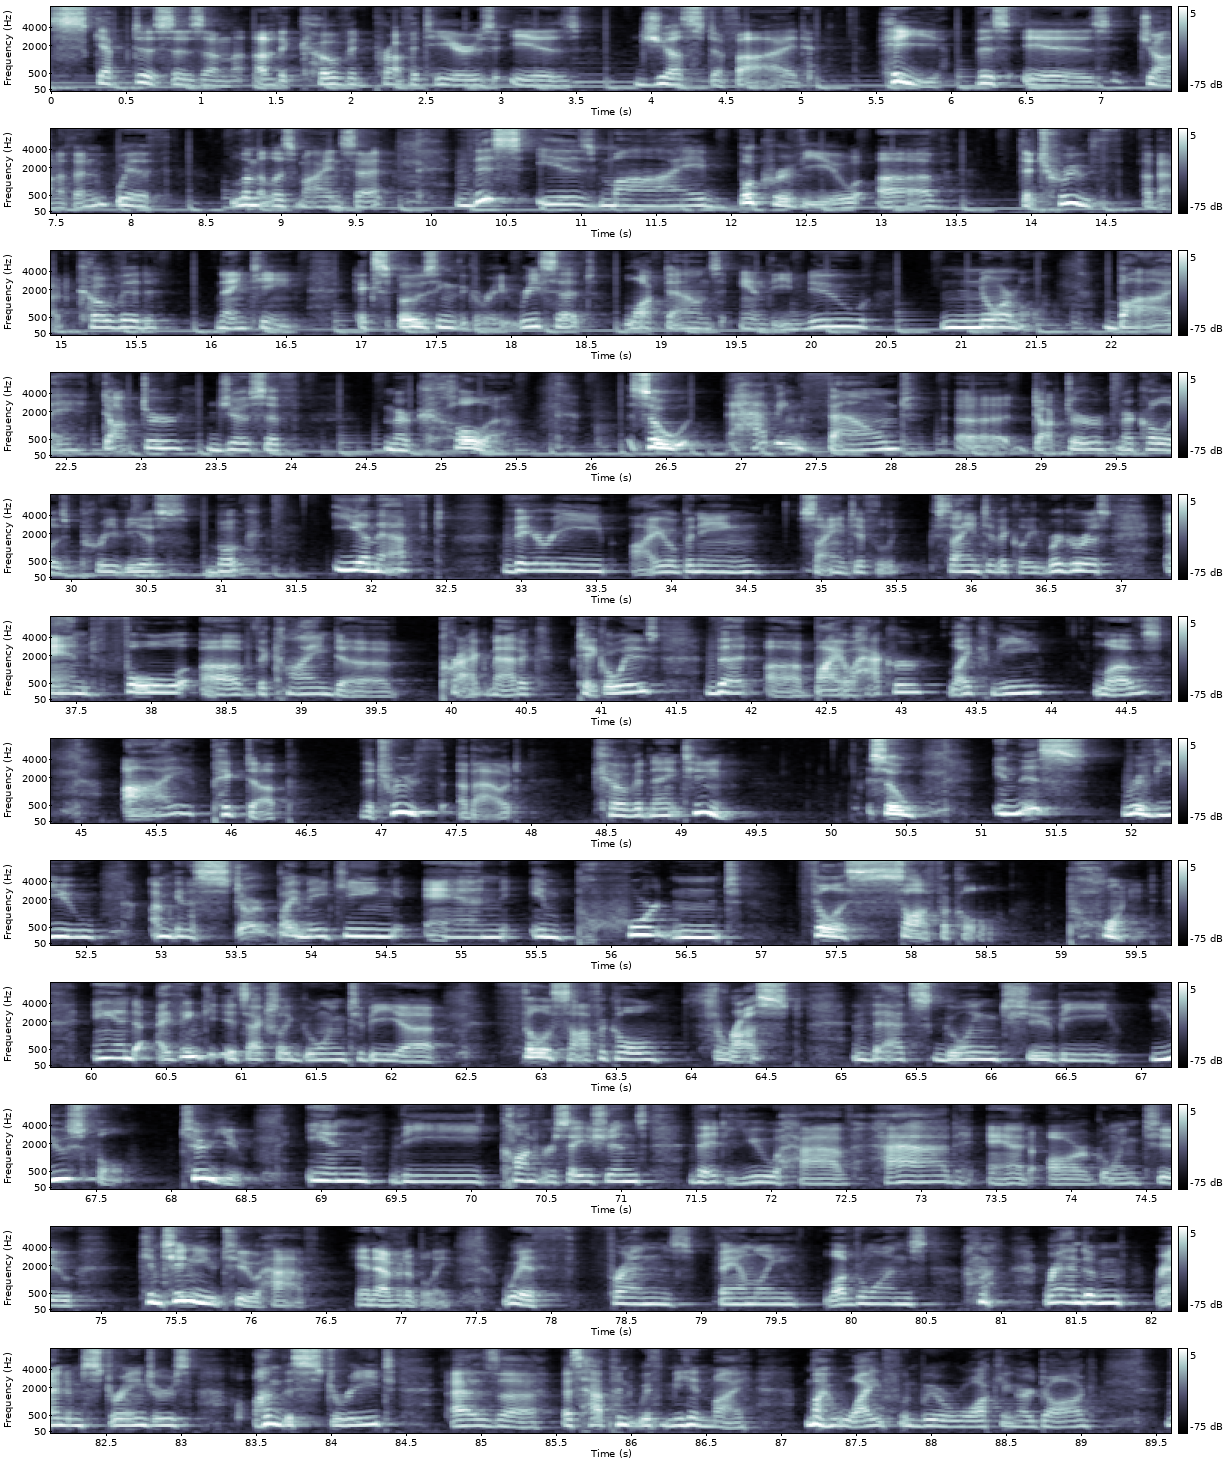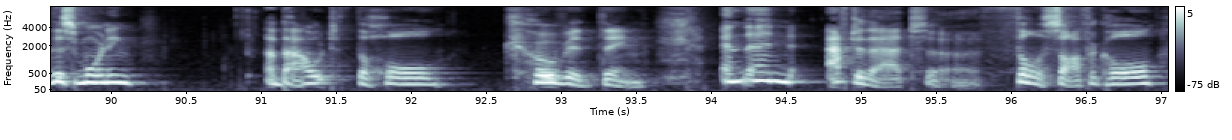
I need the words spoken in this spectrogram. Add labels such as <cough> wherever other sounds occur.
skepticism of the COVID profiteers is justified. Hey, this is Jonathan with Limitless Mindset. This is my book review of The Truth About COVID 19 Exposing the Great Reset, Lockdowns, and the New Normal by Dr. Joseph Mercola. So, having found uh, Dr. Mercola's previous book, EMF'd, very eye opening, scientifically, scientifically rigorous, and full of the kind of pragmatic takeaways that a biohacker like me loves, I picked up the truth about COVID 19. So, in this review, I'm going to start by making an important philosophical point. And I think it's actually going to be a philosophical thrust that's going to be useful to you in the conversations that you have had and are going to continue to have inevitably with friends, family, loved ones, <laughs> random random strangers on the street as uh, as happened with me and my my wife when we were walking our dog this morning about the whole COVID thing. And then after that, uh, philosophical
